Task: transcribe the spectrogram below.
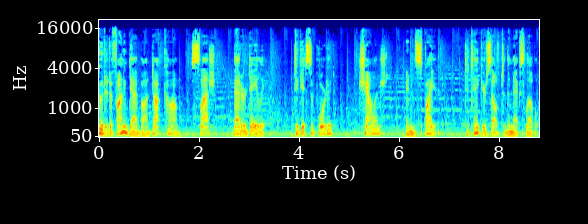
Go to definingdadbod.com slash betterdaily to get supported, challenged, and inspired to take yourself to the next level.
